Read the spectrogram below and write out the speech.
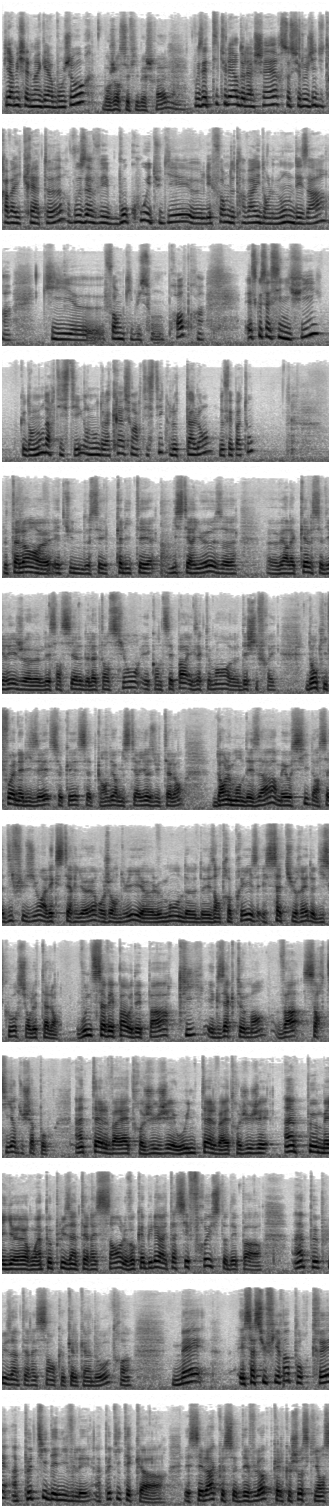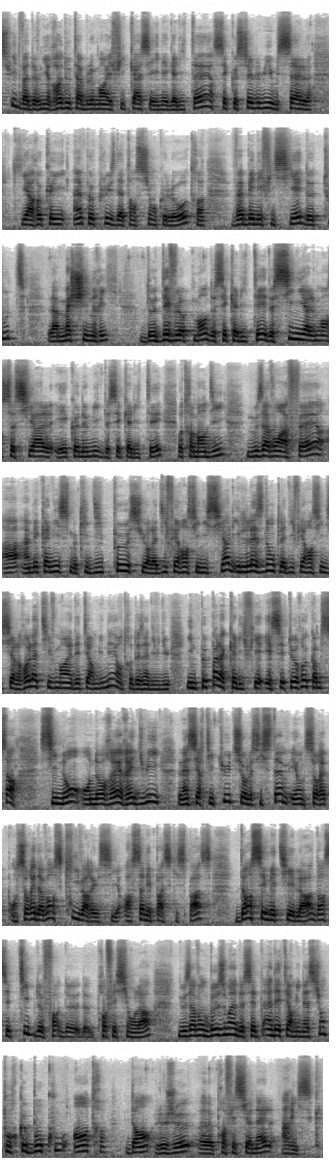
Pierre-Michel Minguer, bonjour. Bonjour Sophie Becherel. Vous êtes titulaire de la chaire Sociologie du travail créateur. Vous avez beaucoup étudié euh, les formes de travail dans le monde des arts, qui, euh, formes qui lui sont propres. Est-ce que ça signifie que dans le monde artistique, dans le monde de la création artistique, le talent ne fait pas tout? Le talent euh, est une de ces qualités mystérieuses vers laquelle se dirige l'essentiel de l'attention et qu'on ne sait pas exactement déchiffrer. Donc il faut analyser ce qu'est cette grandeur mystérieuse du talent dans le monde des arts, mais aussi dans sa diffusion à l'extérieur. Aujourd'hui, euh, le monde des entreprises est saturé de discours sur le talent. Vous ne savez pas au départ qui exactement va sortir du chapeau. Un tel va être jugé ou une telle va être jugée un peu meilleur ou un peu plus intéressant. Le vocabulaire est assez fruste au départ, un peu plus intéressant que quelqu'un d'autre, mais et ça suffira pour créer un petit dénivelé, un petit écart. Et c'est là que se développe quelque chose qui ensuite va devenir redoutablement efficace et inégalitaire, c'est que celui ou celle qui a recueilli un peu plus d'attention que l'autre va bénéficier de toute la machinerie de développement de ces qualités, de signalement social et économique de ces qualités. Autrement dit, nous avons affaire à un mécanisme qui dit peu sur la différence initiale. Il laisse donc la différence initiale relativement indéterminée entre deux individus. Il ne peut pas la qualifier et c'est heureux comme ça. Sinon, on aurait réduit l'incertitude sur le système et on, saurait, on saurait d'avance qui va réussir. Or, ça n'est pas ce qui se passe. Dans ces métiers-là, dans ces types de, de professions-là, nous avons besoin de cette indétermination pour que beaucoup entrent dans le jeu euh, professionnel à risque.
